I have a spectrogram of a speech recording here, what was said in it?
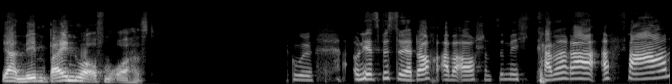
ja, nebenbei nur auf dem Ohr hast. Cool. Und jetzt bist du ja doch aber auch schon ziemlich Kamera erfahren.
